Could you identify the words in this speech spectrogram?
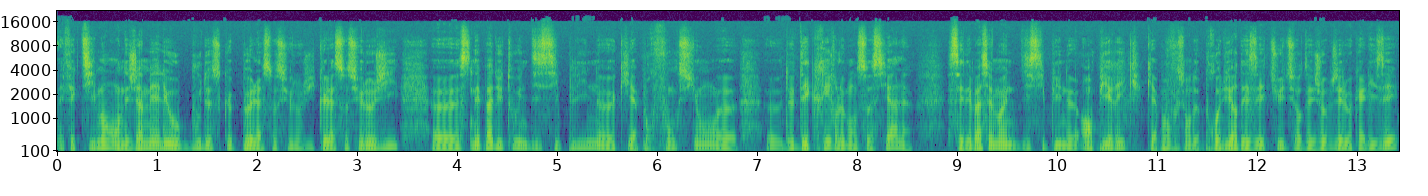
effectivement, on n'est jamais allé au bout de ce que peut la sociologie. Que la sociologie, ce n'est pas du tout une discipline qui a pour fonction de décrire le monde social. Ce n'est pas seulement une discipline empirique qui a pour fonction de produire des études sur des objets localisés,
